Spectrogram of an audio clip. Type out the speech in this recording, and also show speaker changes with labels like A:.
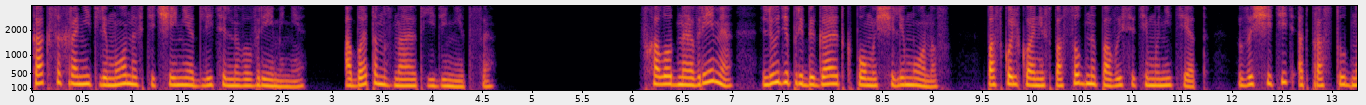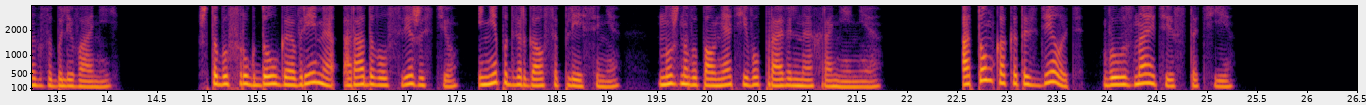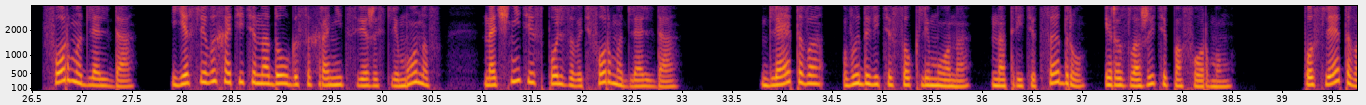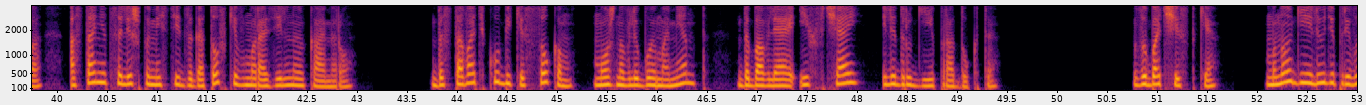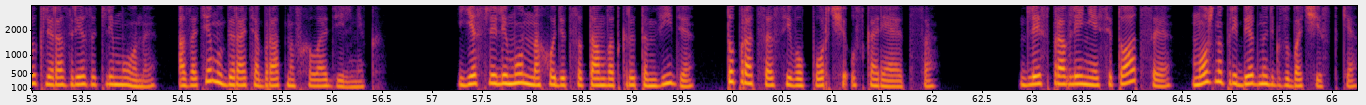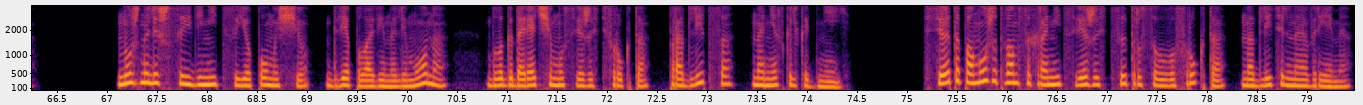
A: Как сохранить лимоны в течение длительного времени? Об этом знают единицы. В холодное время люди прибегают к помощи лимонов, поскольку они способны повысить иммунитет, защитить от простудных заболеваний. Чтобы фрукт долгое время радовал свежестью и не подвергался плесени, нужно выполнять его правильное хранение. О том, как это сделать, вы узнаете из статьи. Форма для льда. Если вы хотите надолго сохранить свежесть лимонов, начните использовать формы для льда. Для этого выдавите сок лимона, натрите цедру и разложите по формам. После этого останется лишь поместить заготовки в морозильную камеру. Доставать кубики с соком можно в любой момент, добавляя их в чай или другие продукты. Зубочистки. Многие люди привыкли разрезать лимоны, а затем убирать обратно в холодильник. Если лимон находится там в открытом виде, то процесс его порчи ускоряется. Для исправления ситуации можно прибегнуть к зубочистке. Нужно лишь соединить с ее помощью две половины лимона, благодаря чему свежесть фрукта продлится на несколько дней. Все это поможет вам сохранить свежесть цитрусового фрукта на длительное время.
